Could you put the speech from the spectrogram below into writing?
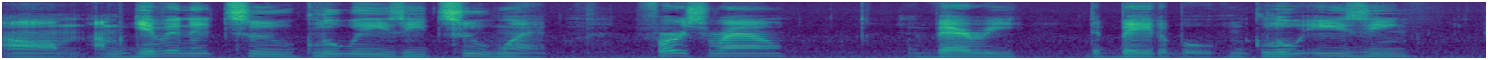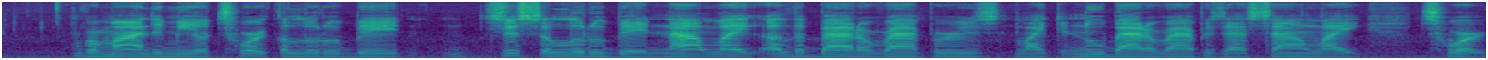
Um, I'm giving it to Glueazy 2-1. First round, very debatable. Glueazy reminded me of Twerk a little bit, just a little bit. Not like other battle rappers, like the new battle rappers that sound like Twerk,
